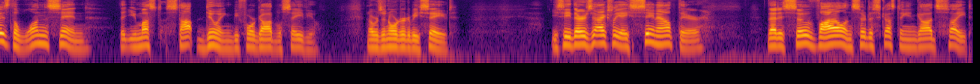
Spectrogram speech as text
What is the one sin that you must stop doing before God will save you? In other words, in order to be saved. You see, there's actually a sin out there that is so vile and so disgusting in God's sight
